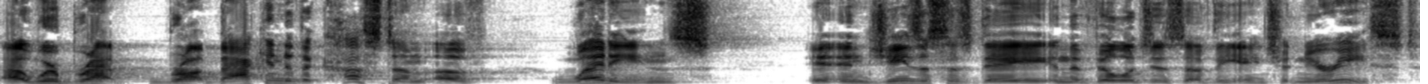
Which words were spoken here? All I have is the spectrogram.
uh, we're brought back into the custom of weddings in, in Jesus' day in the villages of the ancient Near East.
